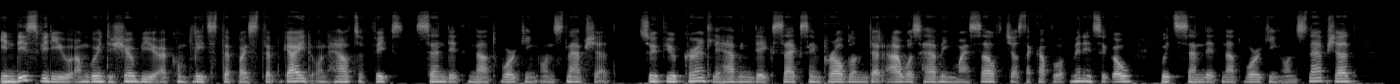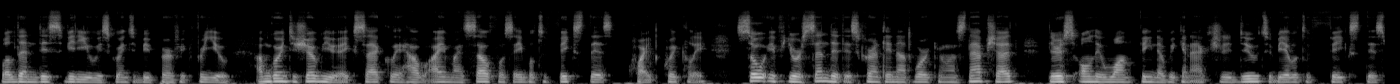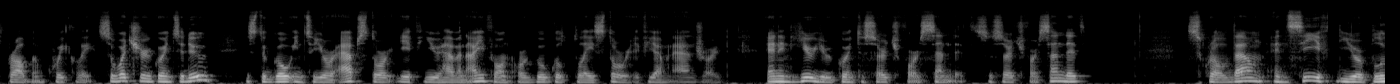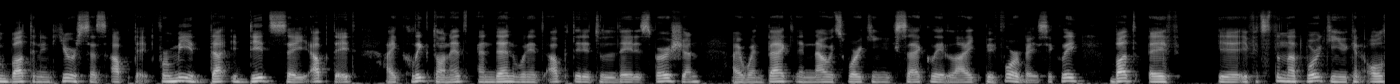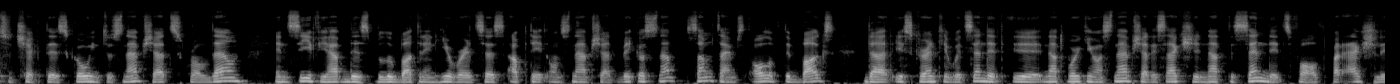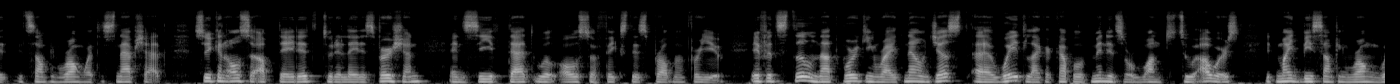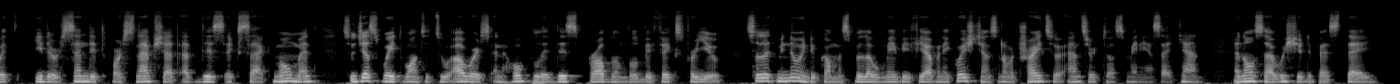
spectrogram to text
In this video, I'm going to show you a complete step-by-step -step guide on how to fix Sendit not working on Snapchat. So if you're currently having the exact same problem that I was having myself just a couple of minutes ago with Sendit not working on Snapchat, well then this video is going to be perfect for you. I'm going to show you exactly how I myself was able to fix this quite quickly. So if your Sendit is currently not working on Snapchat, there's only one thing that we can actually do to be able to fix this problem quickly. So what you're going to do is to go into your app store if you have an iPhone or Google Play Store if you have an Android. And in here, you're going to search for Sendit. So search for Sendit, scroll down and see if your blue button in here says update. For me, that it did say update. I clicked on it and then when it updated to the latest version, I went back and now it's working exactly like before basically. But if if it's still not working, you can also check this. Go into Snapchat, scroll down and see if you have this blue button in here where it says update on Snapchat because snap sometimes all of the bugs that is currently with Sendit uh, not working on Snapchat is actually not the Sendit's fault, but actually it's something wrong with the Snapchat. So you can also update it to the latest version and see if that will also fix this problem for you. If it's still not working right now, just uh, wait like a couple of minutes or one to two hours. It might be something wrong with either Sendit or Snapchat at this exact moment. So just wait one to two hours and hopefully this problem will be fixed for you. So let me know in the comments below maybe if you have any questions and I will try to answer to as many as I can. And also I wish you the best day.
